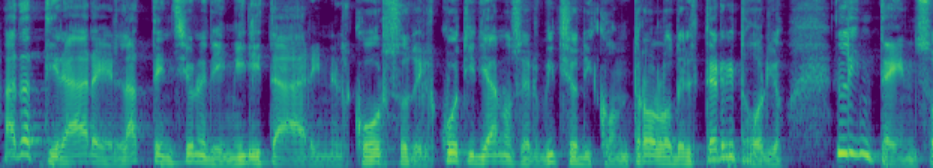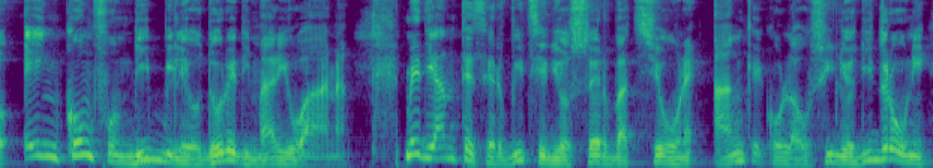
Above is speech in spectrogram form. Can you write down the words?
Ad attirare l'attenzione dei militari nel corso del quotidiano servizio di controllo del territorio, l'intenso e inconfondibile odore di marijuana. Mediante servizi di osservazione, anche con l'ausilio di droni,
